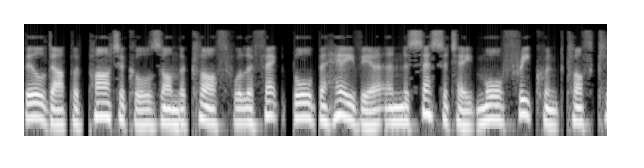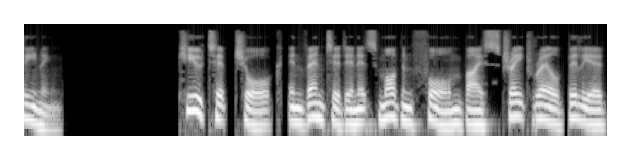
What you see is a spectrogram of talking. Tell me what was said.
Build-up of particles on the cloth will affect ball behavior and necessitate more frequent cloth cleaning. Cue-tip chalk invented in its modern form by straight-rail billiard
